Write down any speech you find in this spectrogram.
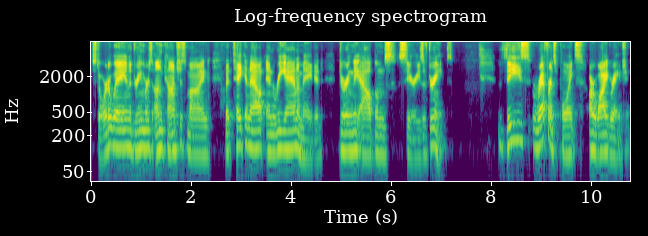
stored away in the dreamer's unconscious mind, but taken out and reanimated during the album's series of dreams. These reference points are wide ranging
